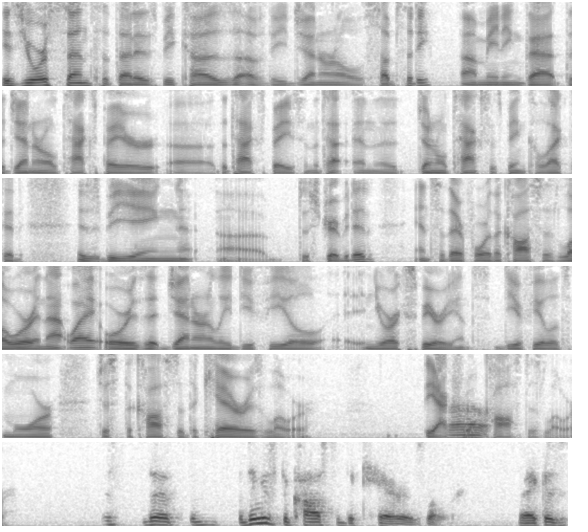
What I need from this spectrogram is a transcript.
Is your sense that that is because of the general subsidy, uh, meaning that the general taxpayer, uh, the tax base, and the ta- and the general tax that's being collected is being uh, distributed, and so therefore the cost is lower in that way, or is it generally? Do you feel, in your experience, do you feel it's more just the cost of the care is lower, the actual uh, cost is lower? The I think it's the cost of the care is lower, right? Because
